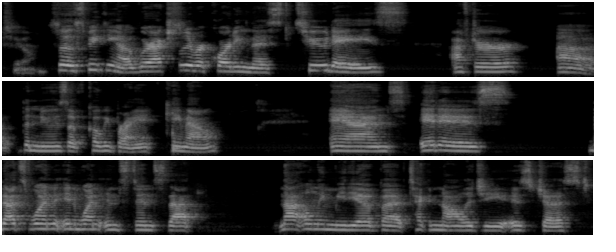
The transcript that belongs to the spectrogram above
too? So speaking of, we're actually recording this two days after uh, the news of Kobe Bryant came out, and it is that's one in one instance that not only media but technology is just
